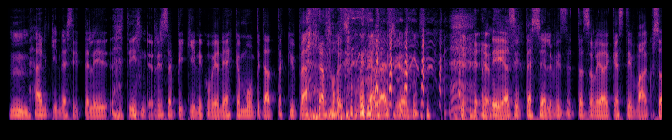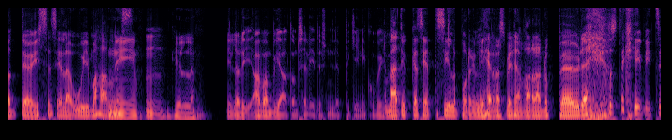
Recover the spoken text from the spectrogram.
mm, hänkin esitteli Tinderissä bikinikuvia, niin ehkä mun pitää ottaa kypärä pois, kun mä käydään syömässä. Joo. niin, ja sitten selvisi, että se oli oikeasti vaan, kun se on töissä siellä uimahallissa. niin, Mm. kyllä. Niillä oli aivan viaton selitys niille Ja bikinikuville. mä tykkäsin, että Silpuri oli herrasmiehen varannut pöydän jostakin vitsi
